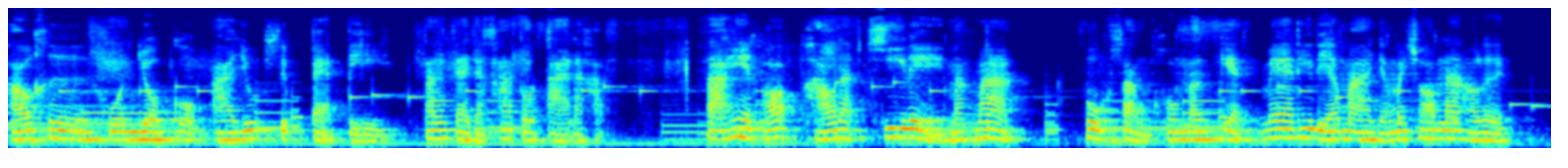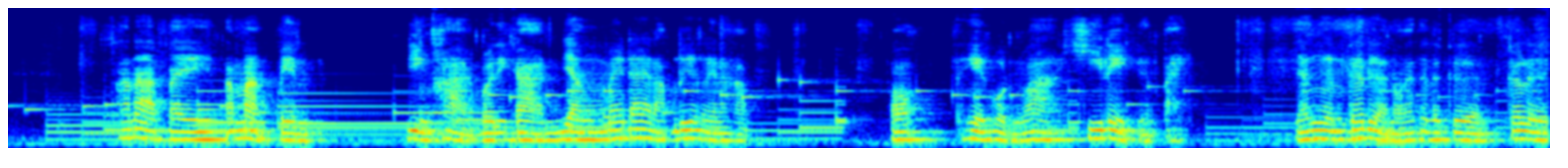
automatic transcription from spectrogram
เขาคือคุณโยโกะอายุ18ปี ตั้งใจจะฆ่าตัวตายนะครับ สาเหตุเพราะเขาน่ะขี้เหร่มากๆ ถูกสังคมรังเกียจแม่ที่เลี้ยงมายังไม่ชอบหน้าเขาเลย ขนาดไปสมัครเป็นหญิงขายบริการยังไม่ได้รับเรื่องเลยนะครับ เพราะเหตุผลว่าขี้เหร่เกินไป แล้วเงินก็เหลือน้อยเหลือเกิน ก็เลย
